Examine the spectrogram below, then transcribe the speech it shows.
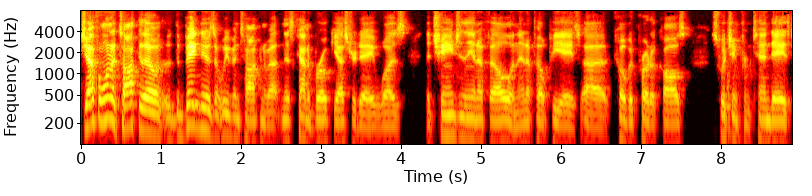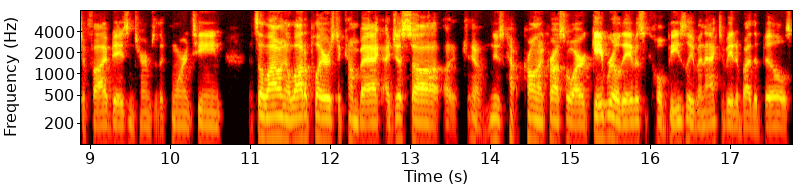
Jeff, I want to talk though. The big news that we've been talking about, and this kind of broke yesterday, was the change in the NFL and NFLPA's uh, COVID protocols, switching from 10 days to five days in terms of the quarantine. It's allowing a lot of players to come back. I just saw uh, you know news crawling across the wire. Gabriel Davis and Cole Beasley have been activated by the Bills.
